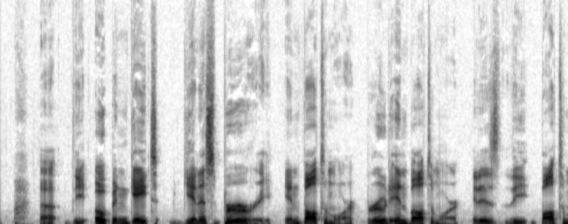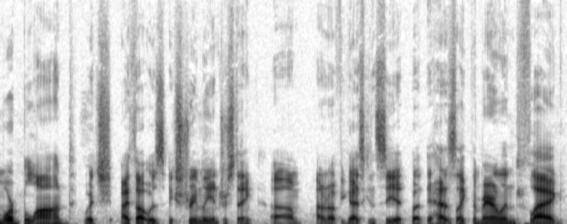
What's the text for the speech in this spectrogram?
uh, the Open Gate Guinness Brewery in Baltimore, brewed in Baltimore. It is the Baltimore Blonde, which I thought was extremely interesting. Um, I don't know if you guys can see it, but it has like the Maryland flag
